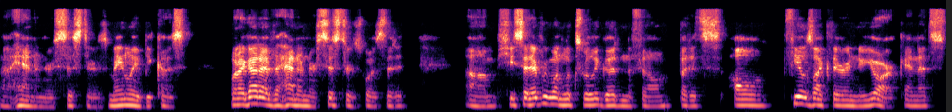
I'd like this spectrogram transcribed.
uh, Hannah and Her Sisters, mainly because what I got out of the Hannah and Her Sisters was that it. Um, she said everyone looks really good in the film, but it's all feels like they're in New York, and that's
